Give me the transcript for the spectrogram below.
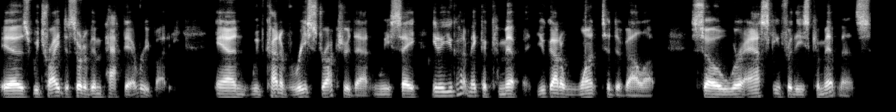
is we tried to sort of impact everybody. And we've kind of restructured that. And we say, you know, you got to make a commitment, you got to want to develop. So we're asking for these commitments.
